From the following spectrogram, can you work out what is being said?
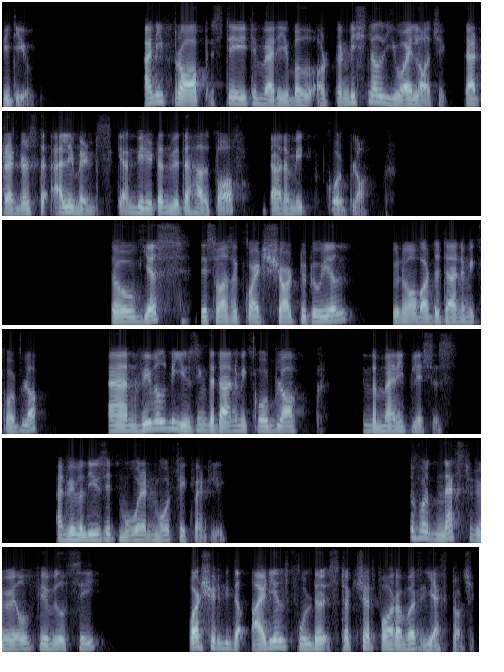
video. Any prop, state, variable, or conditional UI logic that renders the elements can be written with the help of dynamic code block. So yes, this was a quite short tutorial to know about the dynamic code block. And we will be using the dynamic code block in the many places and we will use it more and more frequently. So for the next tutorial, we will see what should be the ideal folder structure for our React project.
